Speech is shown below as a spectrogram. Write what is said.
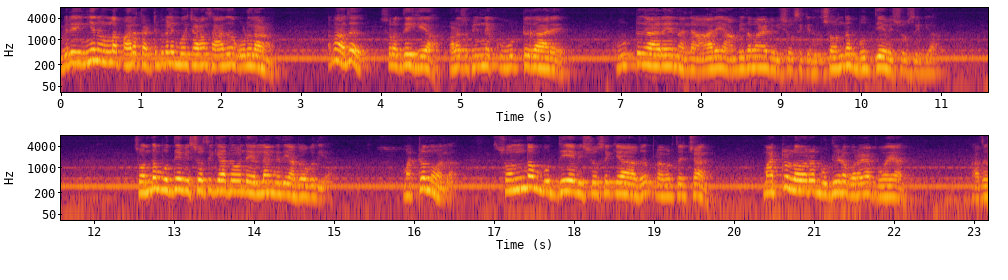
ഇവർ ഇങ്ങനെയുള്ള പല തട്ടിപ്പുകളും പോയി ചാടാൻ സാധ്യത കൂടുതലാണ്. അപ്പോൾ അത് ശ്രദ്ധിക്കുക. വളരെ പിന്നെ കൂട്ടുകാരെ കൂട്ടുകാരെ എന്നല്ല ആരെയും അമിതമായിട്ട് വിശ്വസിക്കരുത്. സ്വന്തം ബുദ്ധിയെ വിശ്വസിക്കുക. സ്വന്തം ബുദ്ധിയെ വിശ്വസിക്കാത്തവന്റെ എല്ലാം ഗതി അധോഗതിയാണ് മറ്റൊന്നുമല്ല സ്വന്തം ബുദ്ധിയെ വിശ്വസിക്കാതെ പ്രവർത്തിച്ചാൽ മറ്റുള്ളവരുടെ ബുദ്ധിയുടെ പുറകെ പോയാൽ അത്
